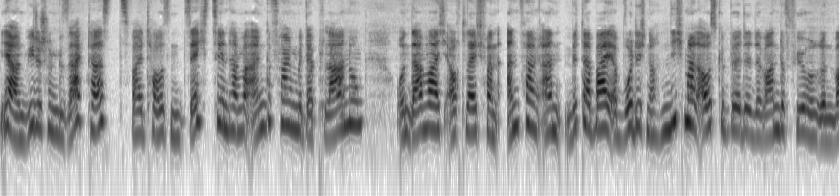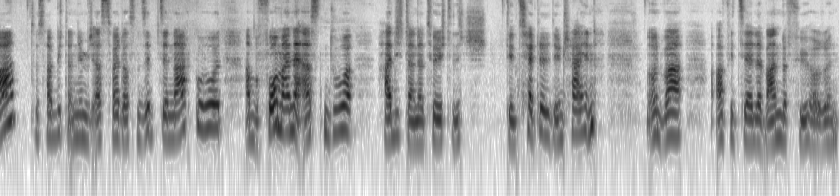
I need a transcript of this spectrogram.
Ja, und wie du schon gesagt hast, 2016 haben wir angefangen mit der Planung und da war ich auch gleich von Anfang an mit dabei, obwohl ich noch nicht mal ausgebildete Wanderführerin war. Das habe ich dann nämlich erst 2017 nachgeholt. Aber vor meiner ersten Tour hatte ich dann natürlich den, den Zettel, den Schein und war offizielle Wanderführerin.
